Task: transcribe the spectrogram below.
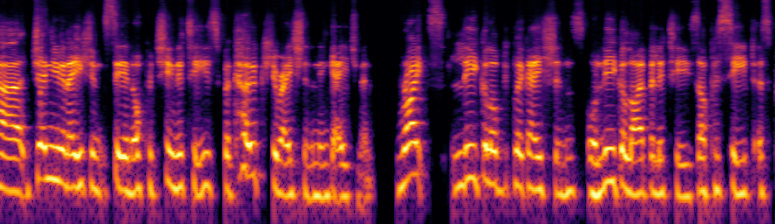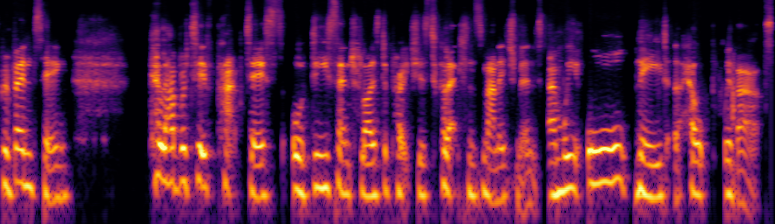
uh, genuine agency and opportunities for co-curation and engagement rights, legal obligations, or legal liabilities are perceived as preventing collaborative practice or decentralized approaches to collections management and we all need help with that.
